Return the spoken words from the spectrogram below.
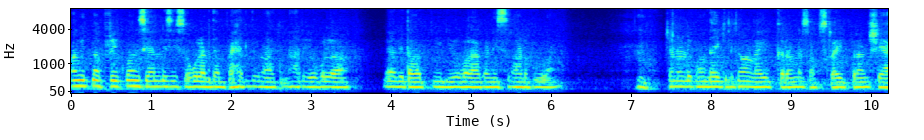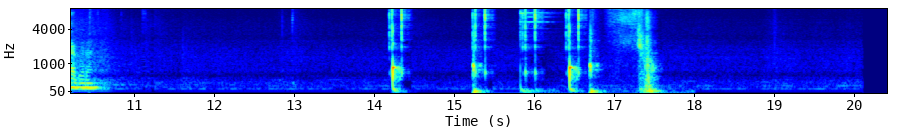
මගේත්න ෆ්‍රීකවන්සි ඇන්ලිසිස් ඔයගොල්ලන්ට දැන් පැහැදිලි වුණා කියලා. හරි ඔයගොල්ලෝ මෙයාගේ තවත් වීඩියෝ බලාගන්න ඉස්සරහට පුළුවන්. channel එක හොඳයි කියලා ලයික් කරන්න subscribe කරන්න share කරන්න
